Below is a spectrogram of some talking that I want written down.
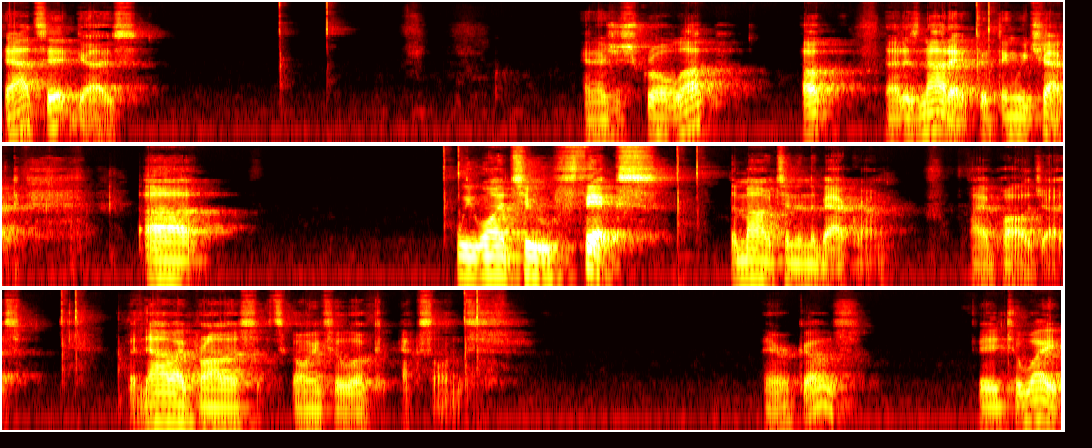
That's it, guys. And as you scroll up, oh, that is not it. Good thing we checked. Uh, we want to fix the mountain in the background. I apologize. But now I promise it's going to look excellent. There it goes. Fade to white.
